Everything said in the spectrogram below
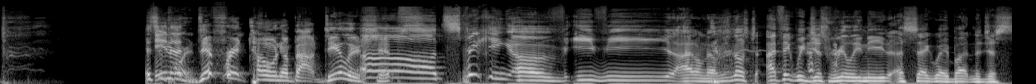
it's in important. a different tone about dealerships. Uh, speaking of EV, I don't know. There's no. I think we just really need a segue button to just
